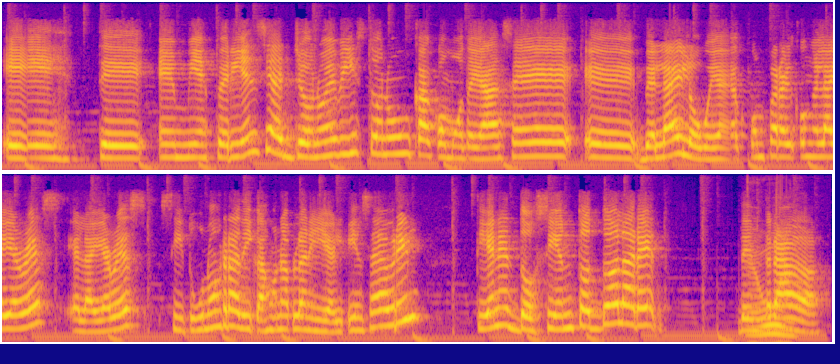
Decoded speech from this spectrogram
Este, en mi experiencia, yo no he visto nunca como te hace, eh, ¿verdad? Y lo voy a comparar con el IRS. El IRS, si tú no radicas una planilla el 15 de abril, tienes 200 dólares de, De entrada.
